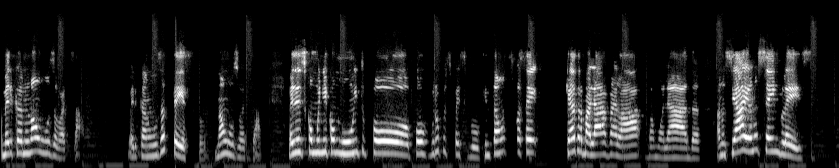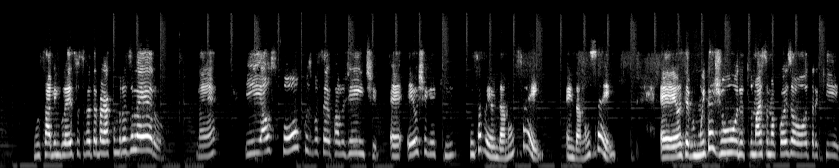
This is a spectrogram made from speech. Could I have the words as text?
O americano não usa WhatsApp. O americano usa texto, não usa WhatsApp. Mas eles comunicam muito por, por grupos do Facebook. Então, se você quer trabalhar, vai lá, dá uma olhada. Anunciar, ah, eu não sei inglês. Não sabe inglês, você vai trabalhar com brasileiro, né? E aos poucos você fala, gente, é, eu cheguei aqui sem saber, eu ainda não sei, ainda não sei. É, eu recebo muita ajuda e tudo mais, uma coisa ou outra que,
